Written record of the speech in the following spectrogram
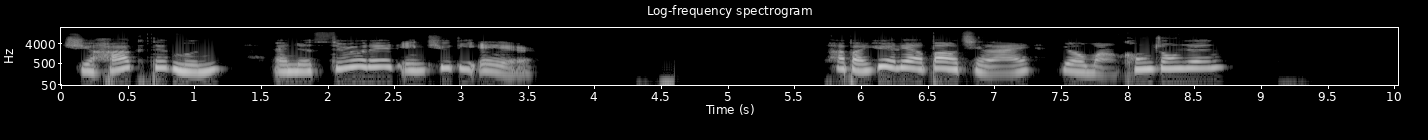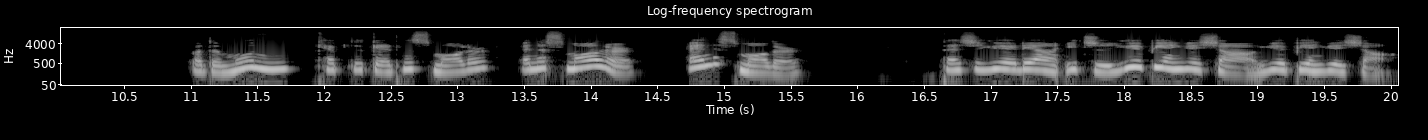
She hugged the moon and threw it into the air. 她把月亮抱起来，又往空中扔。 But the moon kept getting smaller and smaller and smaller. 但是月亮一直越变越小，越变越小。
